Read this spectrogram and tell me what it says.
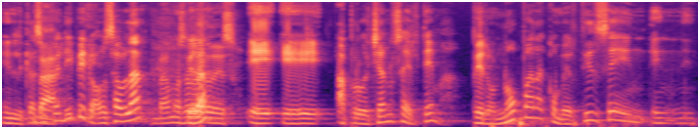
en el caso de Felipe, que vamos a hablar. Vamos a hablar de eso. Eh, eh, aprovechándose del tema, pero no para convertirse en,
